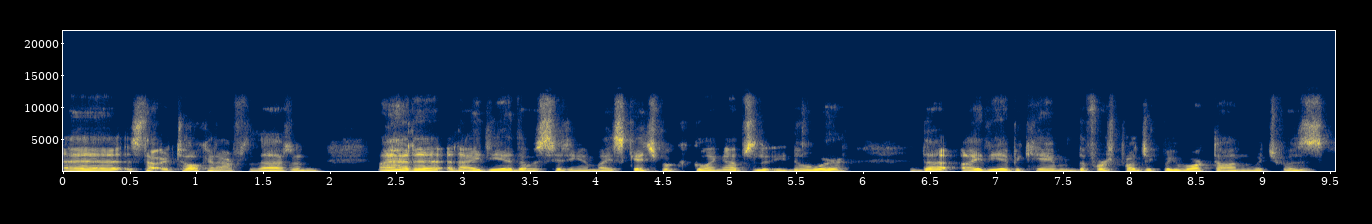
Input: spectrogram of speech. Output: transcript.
uh, started talking after that. And I had a, an idea that was sitting in my sketchbook going absolutely nowhere. That idea became the first project we worked on, which was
